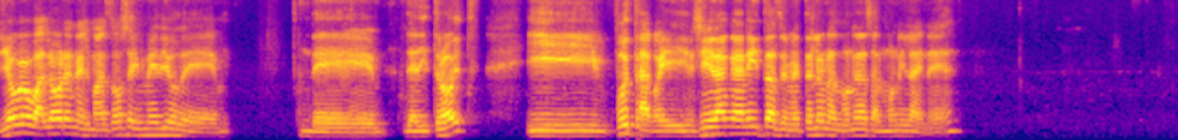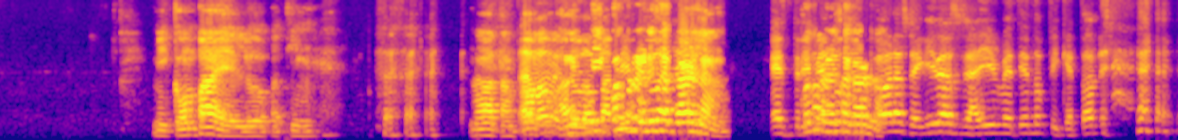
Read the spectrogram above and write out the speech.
Yo veo valor en el más 12 y medio de, de, de Detroit. Y puta, güey, sí dan ganitas de meterle unas monedas al Money Line, ¿eh? Mi compa, el ludopatín. No, tampoco. ¿Cuándo regresa Garland? ¿Cuándo regresa Garland? horas seguidas ahí metiendo piquetones.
